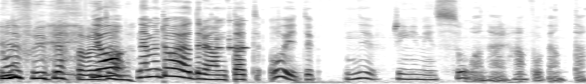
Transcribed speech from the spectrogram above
Nu får du berätta vad du Ja, drömde. nej, men då har jag drömt att... Oj, det, nu ringer min son här. Han får vänta.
